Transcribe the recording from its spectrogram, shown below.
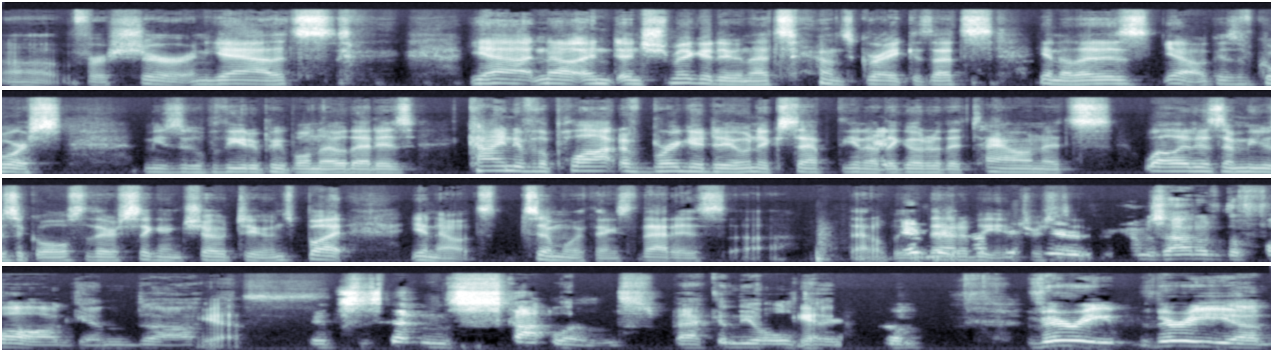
uh for sure. And yeah, that's yeah no and and Schmigadoon that sounds great because that's you know that is you know because of course musical theater people know that is kind of the plot of Brigadoon except you know they go to the town it's well it is a musical so they're singing show tunes but you know it's similar things that is uh, that'll be Every that'll be interesting. It comes out of the fog and uh, yes it's set in Scotland back in the old yeah. days. So very very uh,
